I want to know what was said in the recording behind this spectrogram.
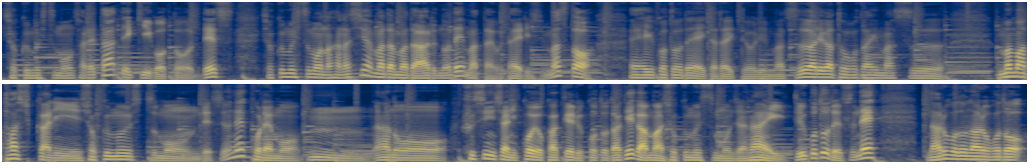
職務質問された出来事です。職務質問の話はまだまだあるので、またお便りしますと、えー、いうことでいただいております。ありがとうございます。まあまあ確かに職務質問ですよね、これも。うん。あの、不審者に声をかけることだけが、まあ職務質問じゃないということですね。なるほど、なるほど。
